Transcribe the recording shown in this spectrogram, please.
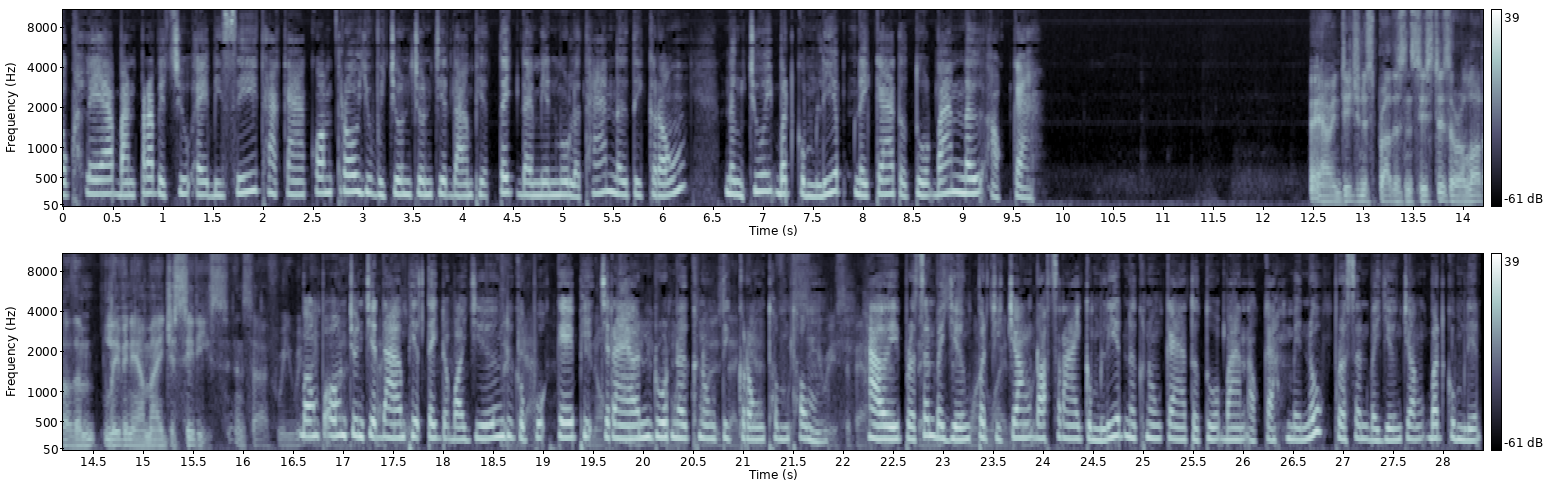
លោក Claire បានប្រាប់វិទ្យុ ABC ថាការគ្រប់គ្រងយុវជនជនជាតិដើមភាគតិចដែលមានមូលដ្ឋាននៅទីក្រុងនឹងជួយបិទគម្លាតនៃការទទួលបាននៅឱកាស Our Indigenous brothers and sisters, or a lot of them, live in our major cities. And so if we បងប្អូនជនជាតិដើមភាគតិចរបស់យើងឬក៏ពួកគេភាគច្រើនរស់នៅក្នុងទីក្រុងធំធំហើយប្រសិនបើយើងពិតជាចង់ដោះស្រាយគម្លាតនៅក្នុងការទទួលបានឱកាសមេនោះប្រសិនបើយើងចង់បិទគម្លាត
